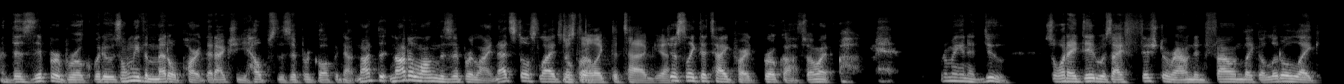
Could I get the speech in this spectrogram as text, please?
The zipper broke, but it was only the metal part that actually helps the zipper go up and down. Not the, not along the zipper line. That still slides. no Just uh, the, like the tag. Yeah. just like the tag part broke off. So I went, oh man, what am I gonna do? So what I did was I fished around and found like a little like,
